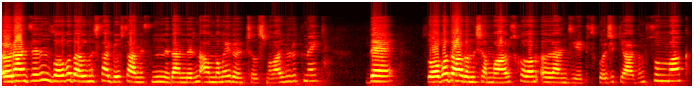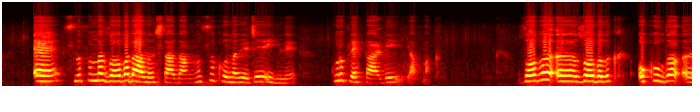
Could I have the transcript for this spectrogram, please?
Öğrencilerin zorba davranışlar göstermesinin nedenlerini anlamaya dönük çalışmalar yürütmek. D. Zorba davranışa maruz kalan öğrenciye psikolojik yardım sunmak. E. Sınıfında zorba davranışlardan nasıl korunabileceği ilgili grup rehberliği yapmak. Zorba, e, zorbalık okulda e,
